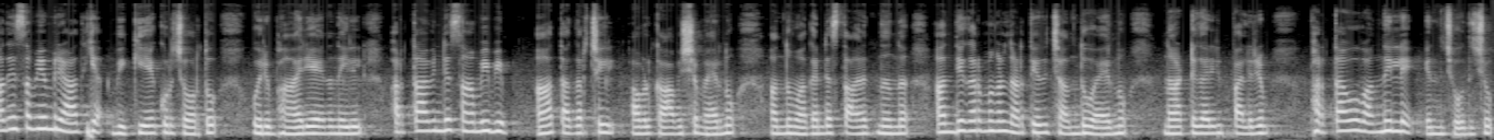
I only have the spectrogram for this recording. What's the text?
അതേസമയം രാധിക വിക്കിയെക്കുറിച്ച് ഓർത്തു. ഒരു ഭാര്യ എന്ന നിലയിൽ ഭർത്താവിന്റെ സാമീപ്യം ആ തകർച്ചയിൽ അവൾക്ക് ആവശ്യമായിരുന്നു. അന്ന് മകന്റെ സ്ഥാനത്ത് നിന്ന് അന്ത്യകർമ്മങ്ങൾ നടത്തിയത് ചന്തുവായിരുന്നു. നാട്ടുകാരിൽ പലരും ഭർത്താവ് വന്നില്ലേ? എന്ന് ചോദിച്ചു.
